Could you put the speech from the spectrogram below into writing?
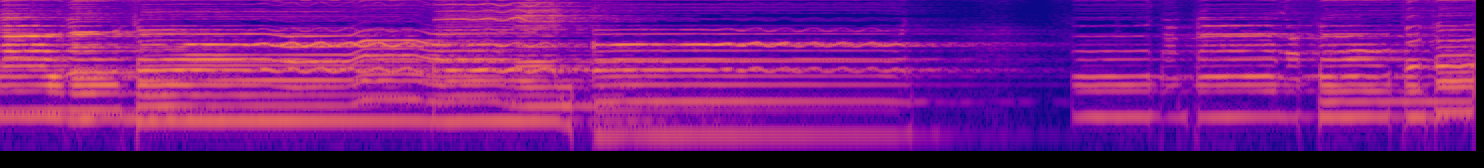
外の外へしばさ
